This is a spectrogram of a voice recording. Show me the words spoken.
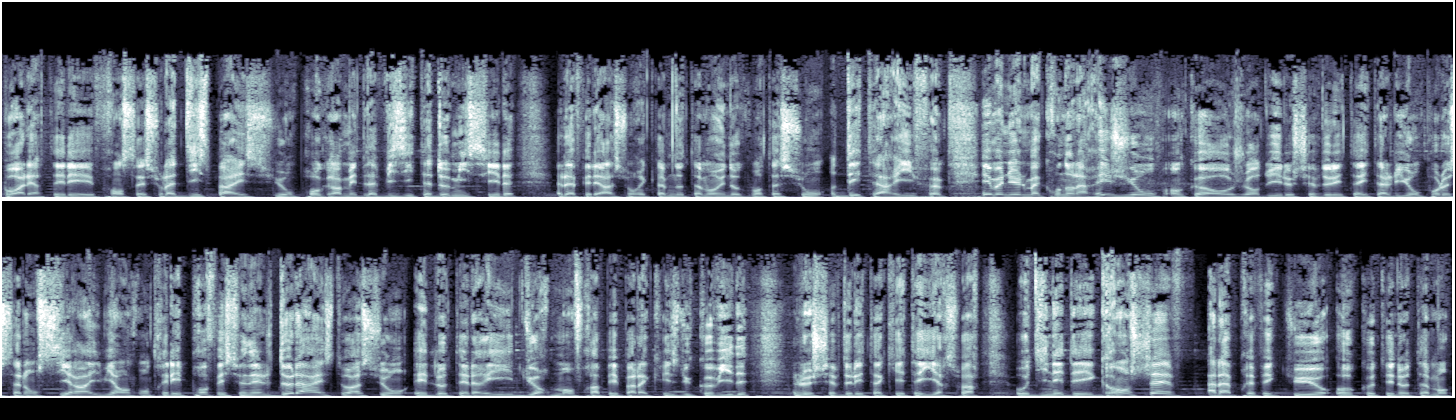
pour alerter les Français sur la disparition programmée de la visite à domicile. La fédération réclame notamment une augmentation des tarifs. Emmanuel Macron dans la région. Encore aujourd'hui, le chef de l'État est à Lyon pour le salon CIRA. Il vient rencontrer les professionnels de la restauration et de l'hôtellerie durement frappés par la crise du Covid. Le chef de l'État qui était hier soir au dîner des grands chefs à la préfecture, aux côtés notamment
